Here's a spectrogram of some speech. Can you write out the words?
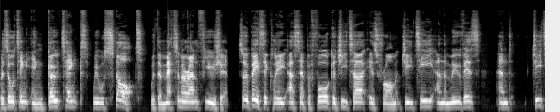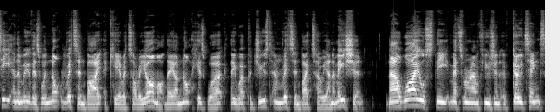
resulting in Gotenks, we will start with the Metamoran fusion. So basically, as said before, Gogeta is from GT and the movies, and GT and the movies were not written by Akira Toriyama. They are not his work. They were produced and written by Toei Animation. Now, whilst the Metamoran fusion of Gotenks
